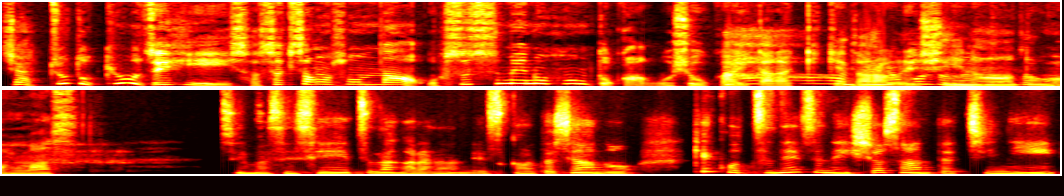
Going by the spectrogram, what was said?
じゃあちょっと今日ぜひ佐々木さんもそんなおすすめの本とかご紹介いただけたら嬉しいなと思います。すいません、僭越ながらなんですが、私、あの、結構常々秘書さんたちに、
